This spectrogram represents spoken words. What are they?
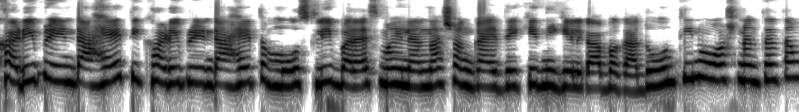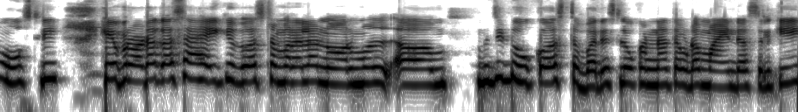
खडी प्रिंट आहे ती खडी प्रिंट आहे. तर मोस्टली बऱ्याच महिलांना शंका येते की निघेल का? बघा दोन तीन वॉश नंतर तर मोस्टली हे प्रॉडक्ट असं आहे की कस्टमरला नॉर्मल म्हणजे डोकं असतं. बरेच लोकांना तेवढं माइंड असेल की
